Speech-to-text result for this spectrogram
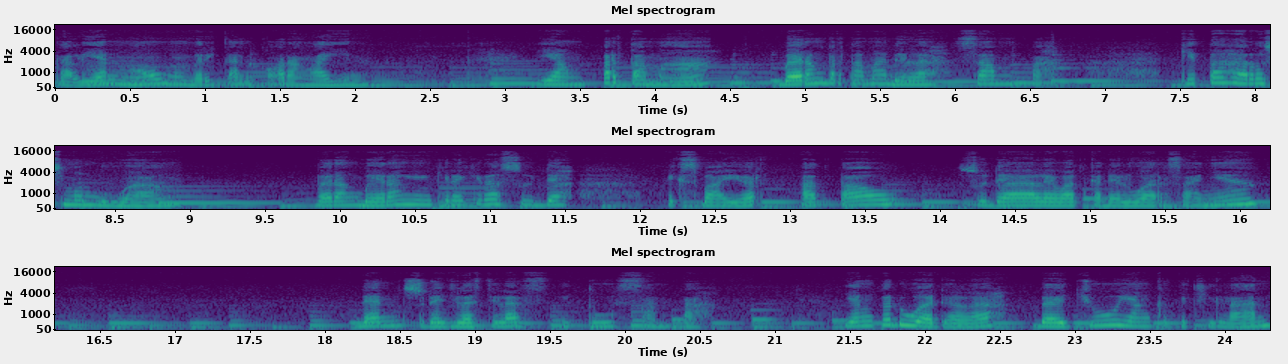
kalian mau memberikan ke orang lain. Yang pertama, barang pertama adalah sampah. Kita harus membuang barang-barang yang kira-kira sudah expired atau sudah lewat kadaluarsanya dan sudah jelas-jelas itu sampah. Yang kedua adalah baju yang kekecilan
